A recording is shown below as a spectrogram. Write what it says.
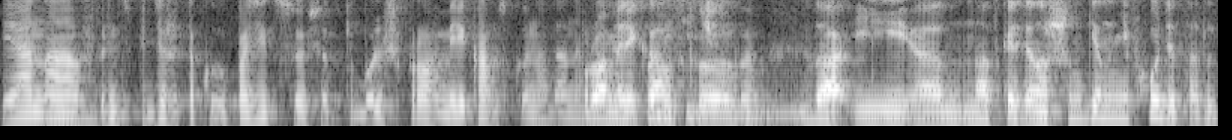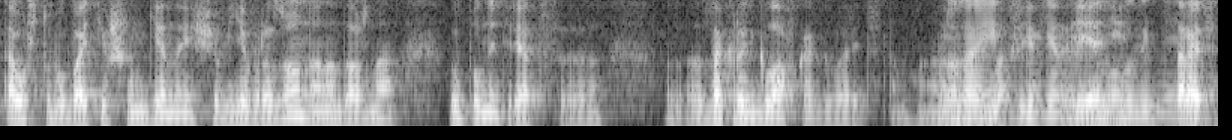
и она, в принципе, держит такую позицию все-таки больше проамериканскую на данный про момент, политическую. Да, и, э, надо сказать, она в Шенген не входит, а для того, чтобы войти в Шенген и еще в еврозону, она должна выполнить ряд э, закрыть глав, как говорится. Там, ну да, им да, Шенген, и они выгоднее. стараются.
